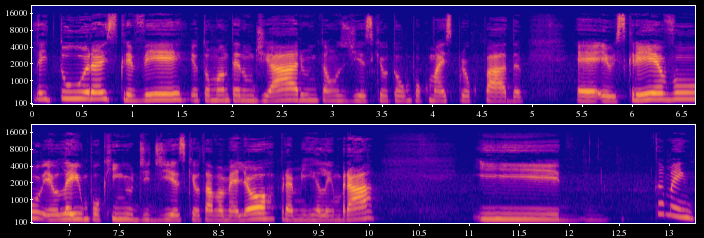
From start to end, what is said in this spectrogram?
Leitura, escrever, eu estou mantendo um diário, então os dias que eu estou um pouco mais preocupada é, eu escrevo, eu leio um pouquinho de dias que eu estava melhor para me relembrar. E também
